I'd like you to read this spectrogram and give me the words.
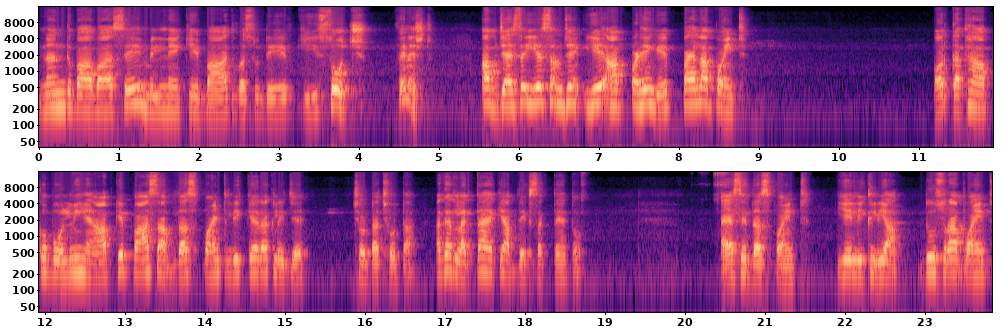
नंद बाबा से मिलने के बाद वसुदेव की सोच। फिनिश्ड अब जैसे ये समझें, ये आप पढ़ेंगे, पहला पॉइंट और कथा आपको बोलनी है, आपके पास आप दस पॉइंट लिख के रख लीजिए, छोटा छोटा। अगर लगता है कि आप देख सकते हैं तो। ऐसे दस पॉइंट ये लिख लिया। दूसरा पॉइंट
